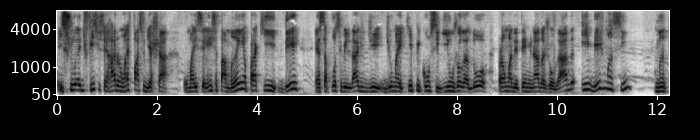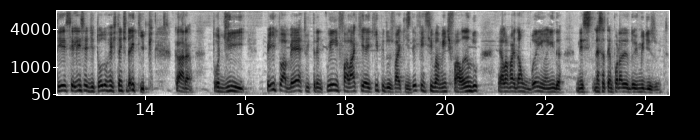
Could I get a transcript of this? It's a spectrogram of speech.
Isso é difícil, isso é raro, não é fácil de achar uma excelência tamanha para que dê essa possibilidade de, de uma equipe conseguir um jogador para uma determinada jogada e mesmo assim manter a excelência de todo o restante da equipe. Cara, tô de peito aberto e tranquilo em falar que a equipe dos Vikings, defensivamente falando, ela vai dar um banho ainda nesse, nessa temporada de 2018.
